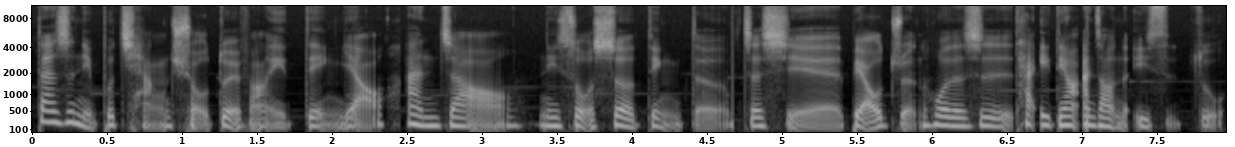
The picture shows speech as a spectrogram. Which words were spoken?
但是你不强求对方一定要按照你所设定。的这些标准，或者是他一定要按照你的意思做，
